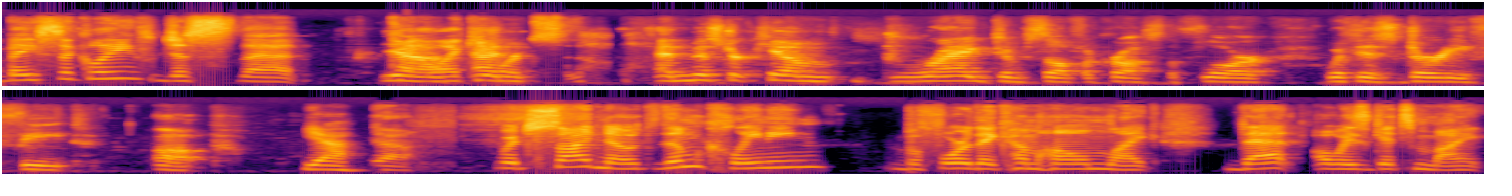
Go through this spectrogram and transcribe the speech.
basically just that Yeah, yeah like you and, were and Mr. Kim dragged himself across the floor with his dirty feet up. Yeah, yeah, Which side note, them cleaning before they come home, like that always gets my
